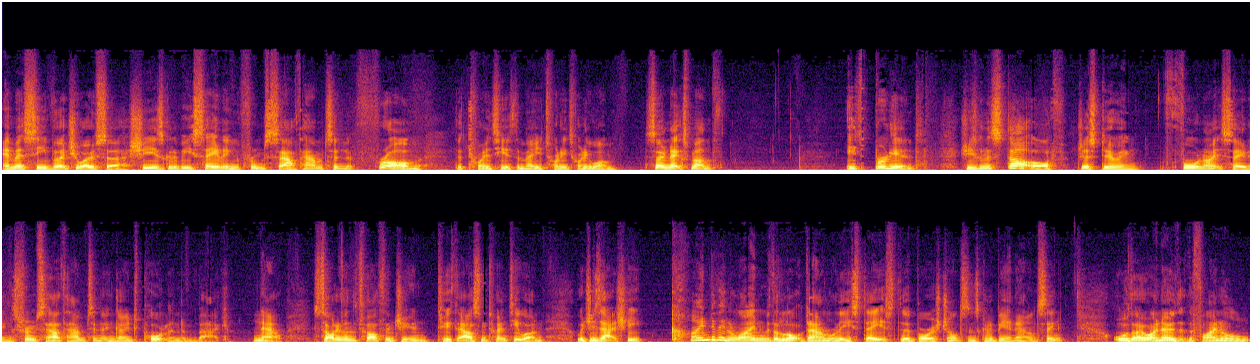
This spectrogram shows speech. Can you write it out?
MSC Virtuosa. She is going to be sailing from Southampton from the 20th of May 2021. So next month. It's brilliant. She's going to start off just doing four night sailings from Southampton and going to Portland and back. Now, starting on the 12th of June 2021, which is actually kind of in line with the lockdown release dates that Boris Johnson's going to be announcing. Although I know that the final,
